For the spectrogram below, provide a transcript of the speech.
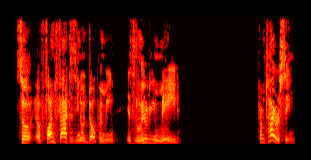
So a fun fact is, you know, dopamine is literally made from tyrosine.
